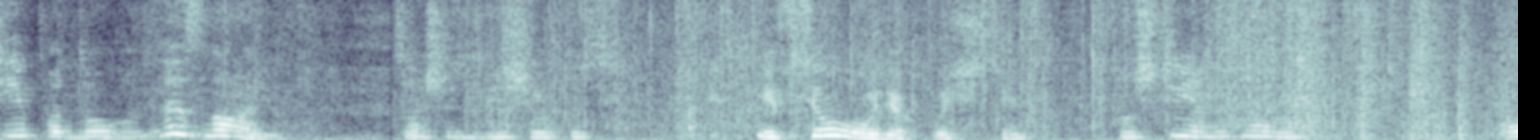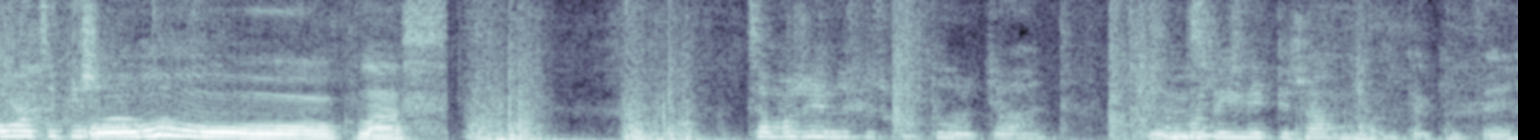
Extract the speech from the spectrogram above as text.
Типа того. Не знаю. Це щось більше якось. І все одяг почти. Пусті, я не знаю. О, це піжама. О, клас. Це може і на фізкультуру тягати. Це може і не піжама, може такий цей.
